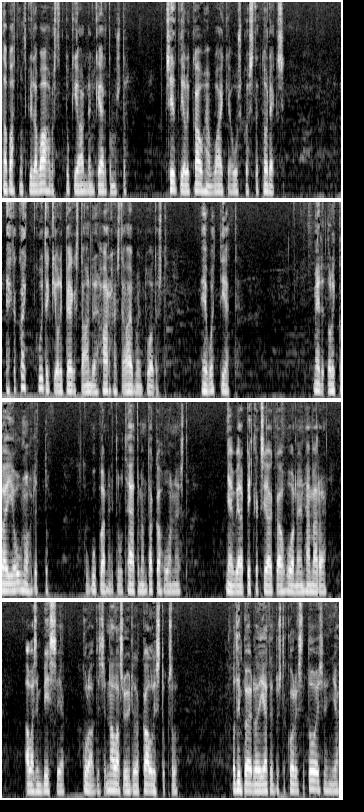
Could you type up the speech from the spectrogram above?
Tapahtumat kyllä vahvasti tuki Anden kertomusta, mutta silti oli kauhean vaikea uskoa sitä todeksi. Ehkä kaikki kuitenkin oli pelkästään Anden harhaista aivojen tuotosta. Ei voi tietää. Meidät oli kai jo unohdettu, kun kukaan ei tullut häätämään takahuoneesta. Jäin vielä pitkäksi aikaa huoneen hämärään. Avasin bisse ja kulautin sen alas yhdellä kallistuksella. Otin pöydälle jätetystä korista toisen ja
